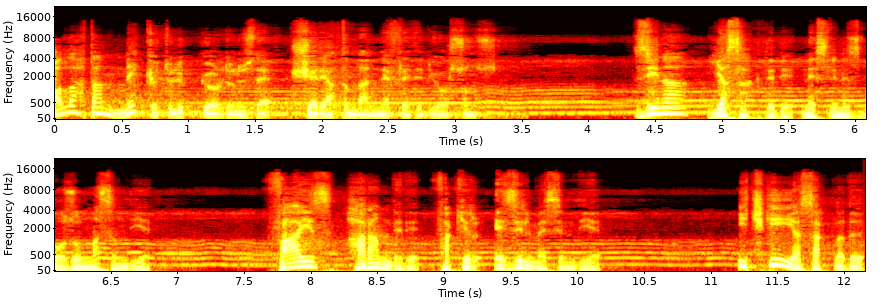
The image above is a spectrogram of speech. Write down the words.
Allah'tan ne kötülük gördüğünüzde şeriatından nefret ediyorsunuz? Zina yasak dedi nesliniz bozulmasın diye. Faiz haram dedi fakir ezilmesin diye. İçkiyi yasakladı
